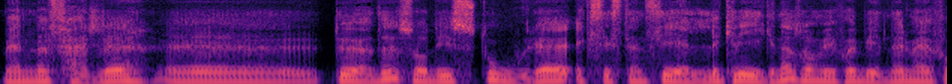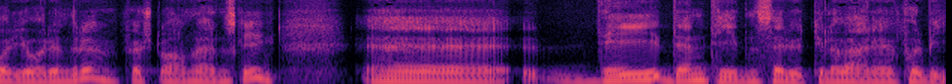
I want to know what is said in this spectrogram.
men med færre eh, døde. Så de store eksistensielle krigene som vi forbinder med forrige århundre, første og annen verdenskrig, eh, de, den tiden ser ut til å være forbi.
